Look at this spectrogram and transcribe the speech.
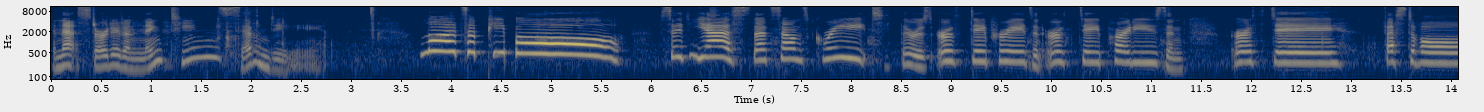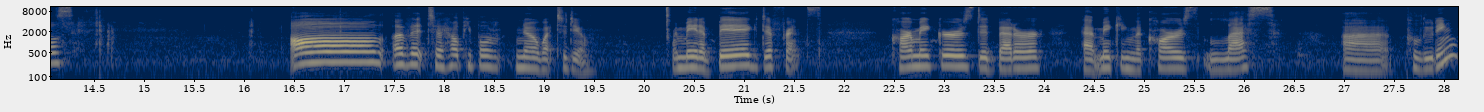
And that started in 1970. Lots of people! Said, yes, that sounds great. There is Earth Day parades and Earth Day parties and Earth Day festivals. All of it to help people know what to do. It made a big difference. Car makers did better at making the cars less uh, polluting.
